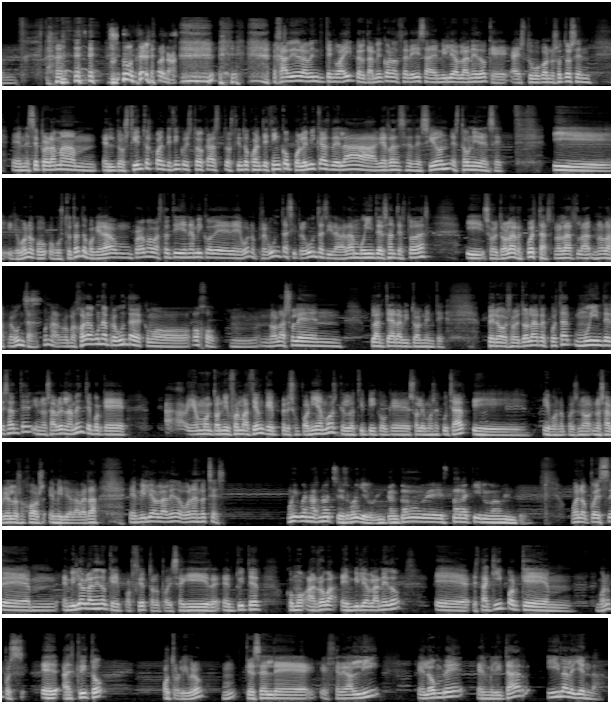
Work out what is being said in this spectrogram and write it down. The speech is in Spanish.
Javier Oramendi tengo ahí, pero también conoceréis a Emilia Blanedo, que estuvo con nosotros en, en ese programa, mm, el 245, Histocast 245, polémicas de la guerra de secesión estadounidense. Y, que bueno, os gustó tanto porque era un programa bastante dinámico de, de, bueno, preguntas y preguntas y la verdad muy interesantes todas y sobre todo las respuestas, no las, la- no las preguntas. Bueno, a lo mejor alguna pregunta es como, ojo, mm, no la suelen plantear habitualmente, pero sobre todo las respuestas muy interesantes y nos abren la mente porque había un montón de información que presuponíamos, que es lo típico que solemos escuchar y, y bueno, pues no, nos abrió los ojos Emilio, la verdad. Emilio Blanedo, buenas noches. Muy buenas noches, Goyo. Encantado de estar aquí nuevamente. Bueno, pues eh, Emilio Blanedo, que por cierto lo podéis seguir en Twitter como arroba Emilio Blanedo, eh, está aquí porque, mm, bueno, pues eh, ha escrito otro libro, que es el de el General Lee, El hombre, el militar y la leyenda.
